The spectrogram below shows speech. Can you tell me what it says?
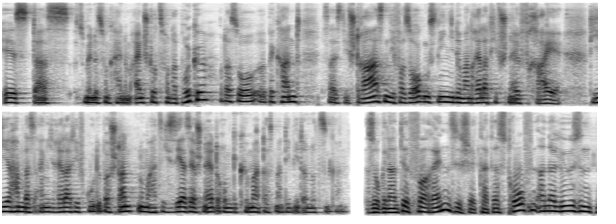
ist, dass zumindest von keinem Einsturz von der Brücke oder so äh, bekannt. Das heißt, die Straßen, die Versorgungslinien, die waren relativ schnell frei. Die haben das eigentlich relativ gut überstanden und man hat sich sehr, sehr schnell darum gekümmert, dass man die wieder nutzen kann. Sogenannte forensische Katastrophenanalysen,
